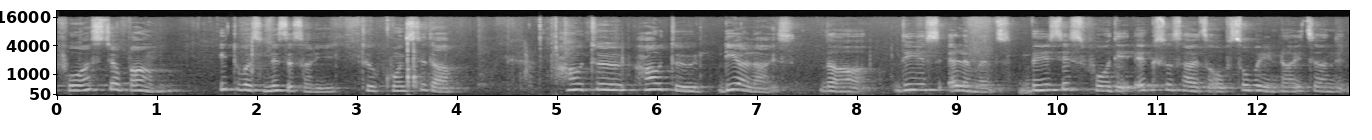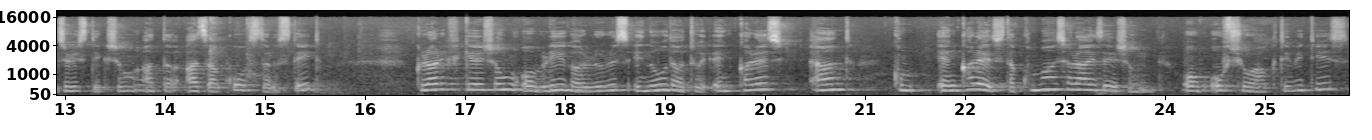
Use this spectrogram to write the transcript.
for us Japan, it was necessary to consider how to, how to realize the, these elements, basis for the exercise of sovereign rights and jurisdiction at the, as a coastal state, clarification of legal rules in order to encourage and encourage the commercialization of offshore activities,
